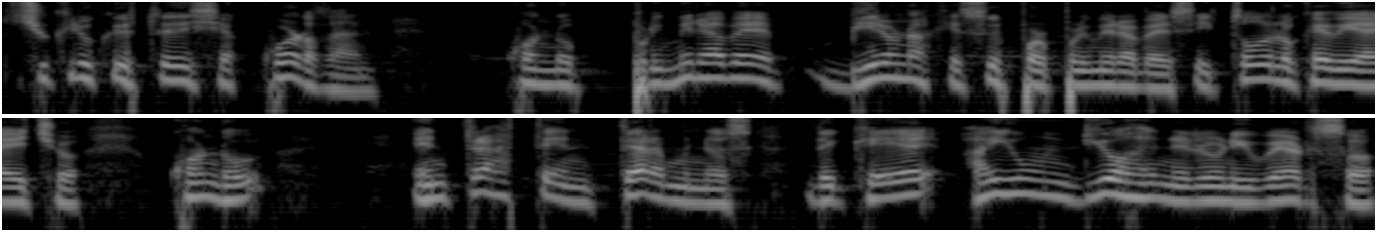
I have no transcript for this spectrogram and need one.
Yo quiero que ustedes se acuerdan cuando primera vez vieron a Jesús por primera vez y todo lo que había hecho, cuando entraste en términos de que hay un Dios en el universo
